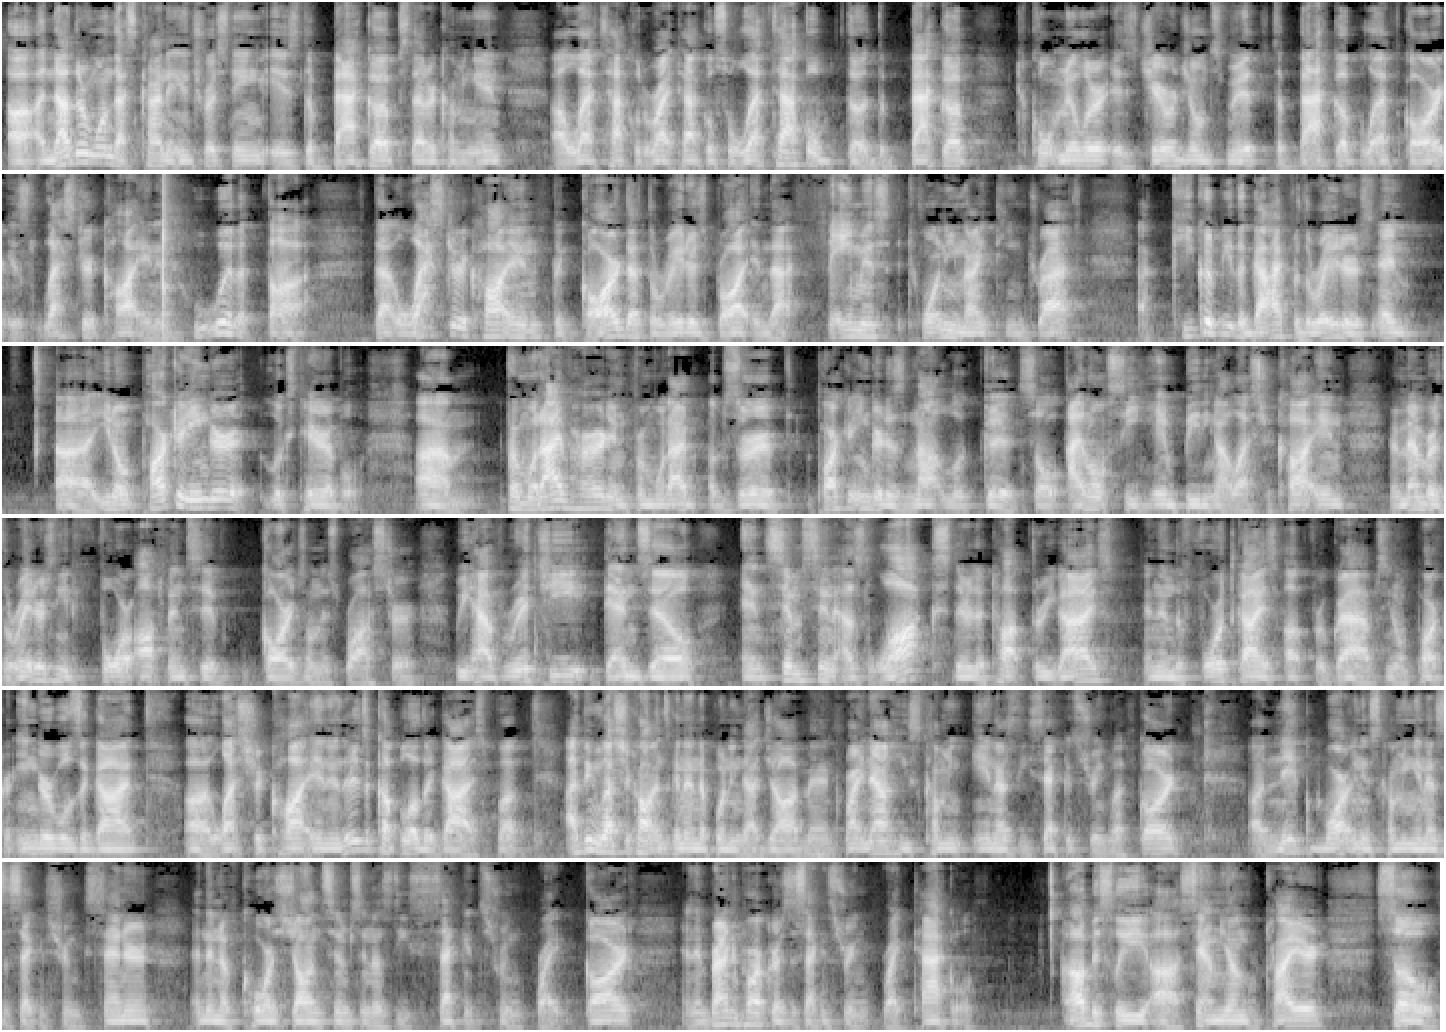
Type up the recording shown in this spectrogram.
Uh, another one that's kind of interesting is the backups that are coming in, uh, left tackle to right tackle. So left tackle, the the backup Colt Miller is Jaryd Jones-Smith. The backup left guard is Lester Cotton. And who would have thought that Lester Cotton, the guard that the Raiders brought in that famous 2019 draft, uh, he could be the guy for the Raiders. And, uh, you know, Parker Ehinger looks terrible. Um, from what I've heard and from what I've observed, Parker Ehinger does not look good. So I don't see him beating out Lester Cotton. Remember, the Raiders need four offensive guards on this roster. We have Richie, Denzelle, and Simpson as locks. They're the top three guys. And then the fourth guy is up for grabs. You know, Parker Ehinger was a guy, uh, Lester Cotton, and there's a couple other guys. But I think Lester Cotton's going to end up winning that job, man. Right now, he's coming in as the second string left guard. Uh, Nick Martin is coming in as the second string center. And then, of course, John Simpson as the second string right guard. And then Brandon Parker as the second string right tackle. Obviously, uh, Sam Young retired. So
